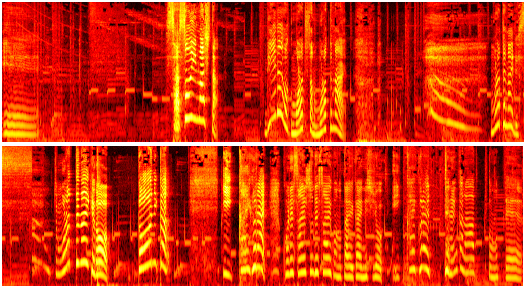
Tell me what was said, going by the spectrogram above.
えー、誘いました。リーダー枠もらってたのもらってない。もらってないです。ちょもらってないけどか1回ぐらいこれ最初で最後の大会にしよう1回ぐらい出れんかなと思って。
